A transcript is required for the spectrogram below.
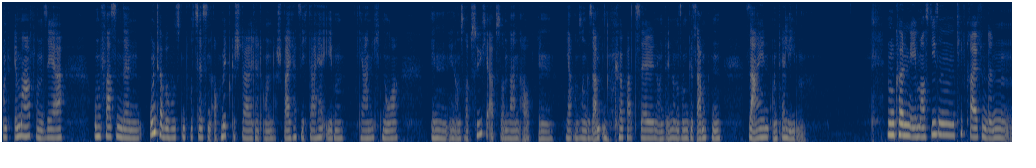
und immer von sehr umfassenden unterbewussten Prozessen auch mitgestaltet und speichert sich daher eben ja nicht nur in, in unserer Psyche ab, sondern auch in ja, unseren gesamten Körperzellen und in unserem gesamten Sein und Erleben. Nun können eben aus diesen tiefgreifenden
